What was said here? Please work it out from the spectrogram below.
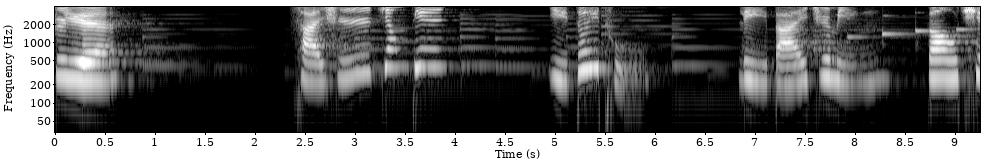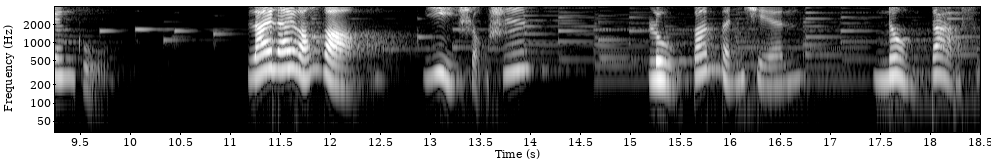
诗曰：“采石江边一堆土，李白之名高千古。来来往往一首诗，鲁班门前弄大斧。”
